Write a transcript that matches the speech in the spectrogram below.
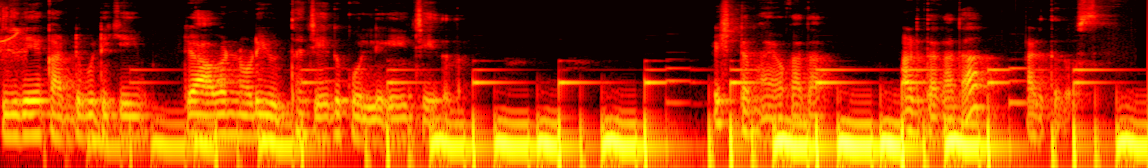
സീതയെ കണ്ടുപിടിക്കുകയും രാവണനോട് യുദ്ധം ചെയ്ത് കൊല്ലുകയും ചെയ്തത്. ഇഷ്ടമായോ കഥ? അടുത്ത കഥ അടുത്ത ദിവസം.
